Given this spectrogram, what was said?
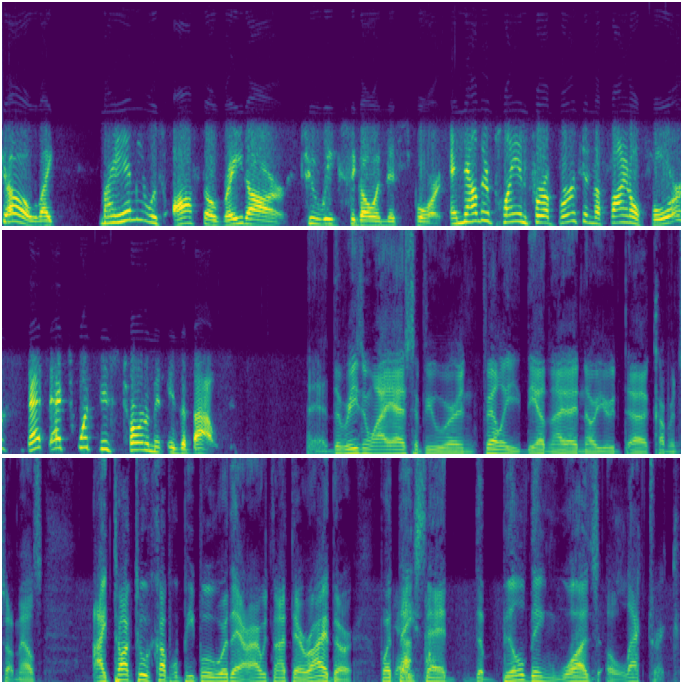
show like Miami was off the radar two weeks ago in this sport, and now they're playing for a berth in the Final Four. That that's what this tournament is about. Uh, the reason why I asked if you were in Philly the other night, I know you were uh, covering something else. I talked to a couple people who were there. I was not there either, but Yeah. they said the building was electric.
